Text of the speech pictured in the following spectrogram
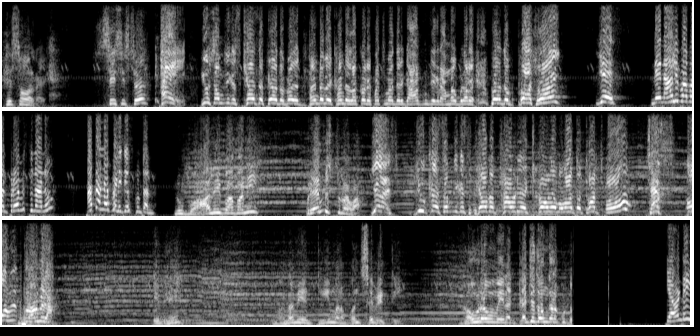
His all right see sister hey you something is cancer fear the brother హండమే ఖండ లకోరే పశ్చిమ దగ్గర ఆసన్ దగ్గర అమ్మ బుల్లారే బ్రదర్ ఫ్లాష్ రై yes. నేను ఆలీబాబాని ప్రేమిస్తున్నాను. అతన్న పెళ్ళి చేసుకుంటాను. నువ్వు ఆలీబాబాని ప్రేమిస్తున్నావా? Yes! You can something is fear the power of kill him about the torture yes! Oh. Marmira ఇవి మనం ఏంటి మన వంశం ఏంటి గౌరవమైన గజ దొంగల కుటుంబం. ఏమండి?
